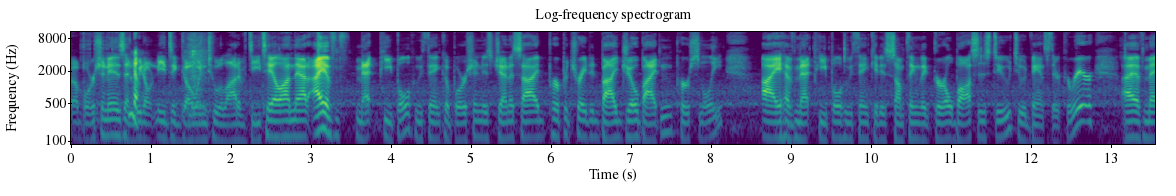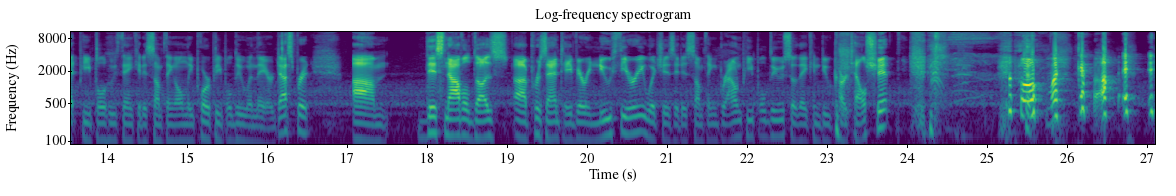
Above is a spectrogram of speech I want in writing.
abortion is, and No. we don't need to go into a lot of detail on that. I have met people who think abortion is genocide perpetrated by Joe Biden personally. I have met people who think it is something that girl bosses do to advance their career. I have met people who think it is something only poor people do when they are desperate. Um, this novel does uh, present a very new theory, which is it is something brown people do so they can do cartel shit. oh my god.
